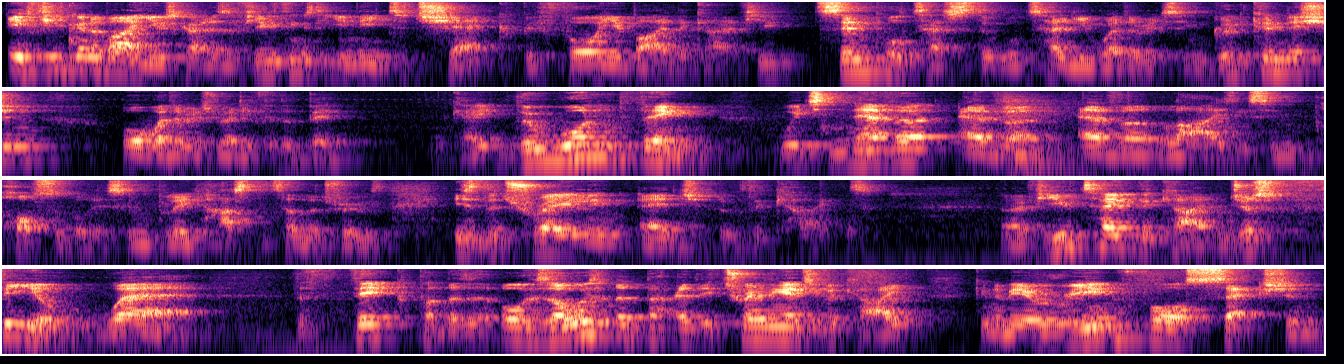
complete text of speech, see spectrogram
If you're going to buy a used kite, there's a few things that you need to check before you buy the kite. A few simple tests that will tell you whether it's in good condition or whether it's ready for the bin. Okay. The one thing which never, ever, ever lies, it's impossible, it simply has to tell the truth, is the trailing edge of the kite. Now, if you take the kite and just feel where the thick, but there's, oh, there's always at the, at the trailing edge of a kite going to be a reinforced section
